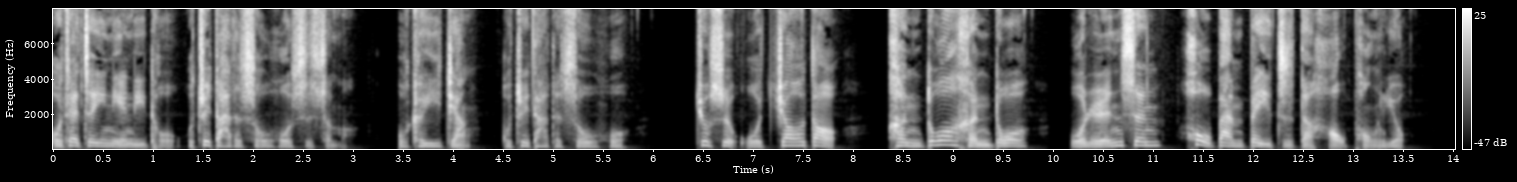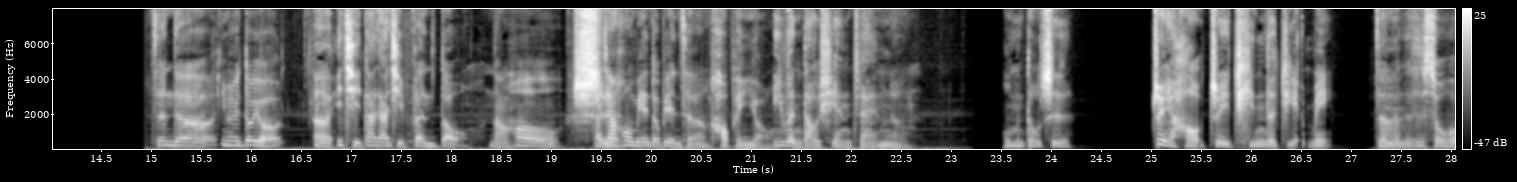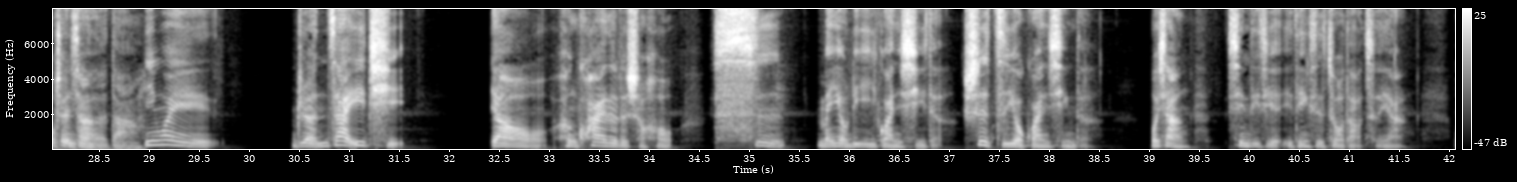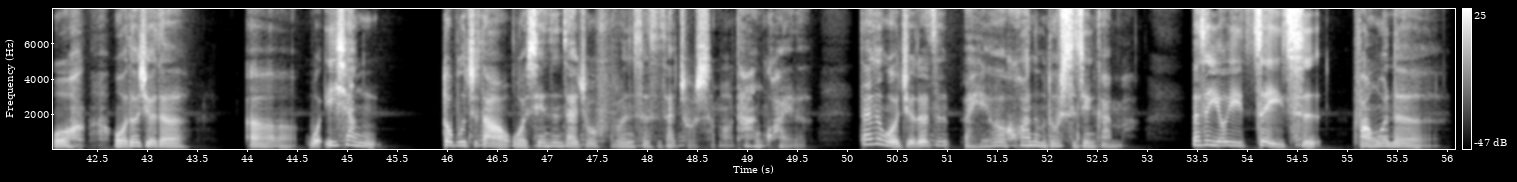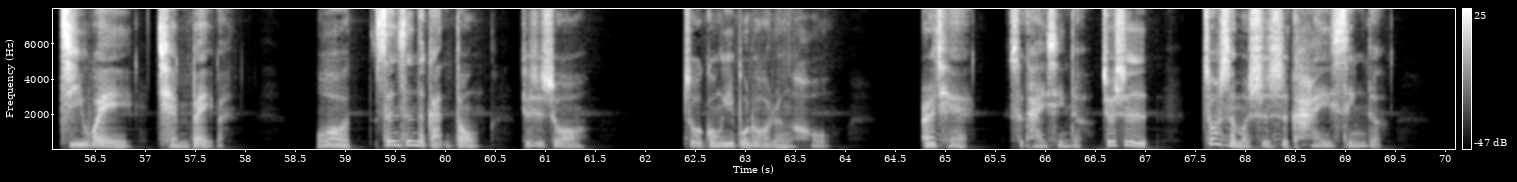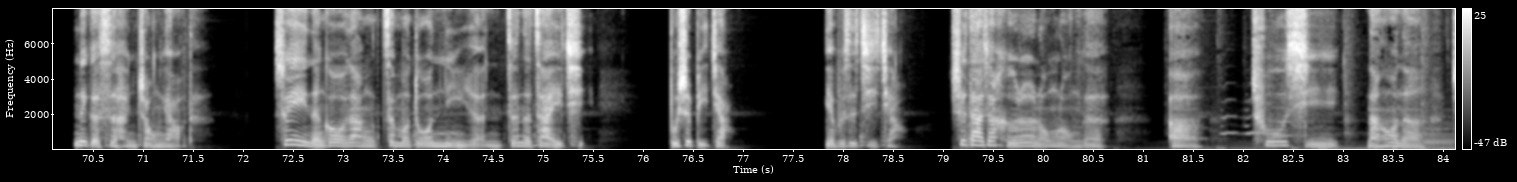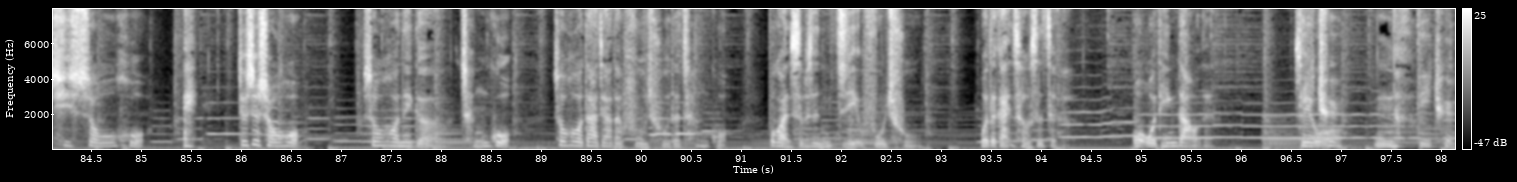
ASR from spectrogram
我在这一年里头，我最大的收获是什么？我可以讲，我最大的收获就是我交到很多很多我人生后半辈子的好朋友。真的，因为都有呃一起大家一起奋斗，然后大家后面都变成好朋友。even 到现在呢，嗯，我们都是最好最亲的姐妹。真的，嗯这是收获非常的大。因为人在一起要很快乐的时候是没有利益关系的，是只有关心的。我想辛迪姐一定是做到这样，我我都觉得，呃，我一向都不知道我先生在做福伦社是在做什么，他很快乐，但是我觉得这哎呦花那么多时间干嘛？但是由于这一次访问了几位前辈们，我深深的感动，就是说做公益不落人后，而且是开心的，就是做什么事是开心的，那个是很重要的。所以能够让这么多女人真的在一起，不是比较，也不是计较，是大家和乐融融的，呃，出席，然后呢去收获，哎，就是收获，收获那个成果，收获大家的付出的成果，不管是不是你自己付出，我的感受是这个，我我听到的，的确，嗯，的确，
